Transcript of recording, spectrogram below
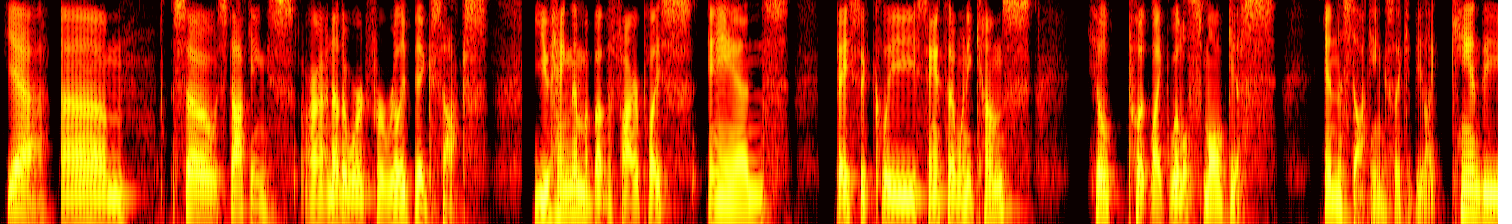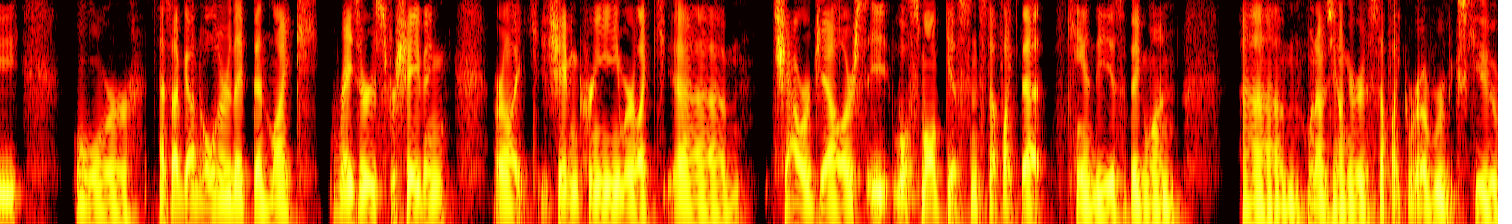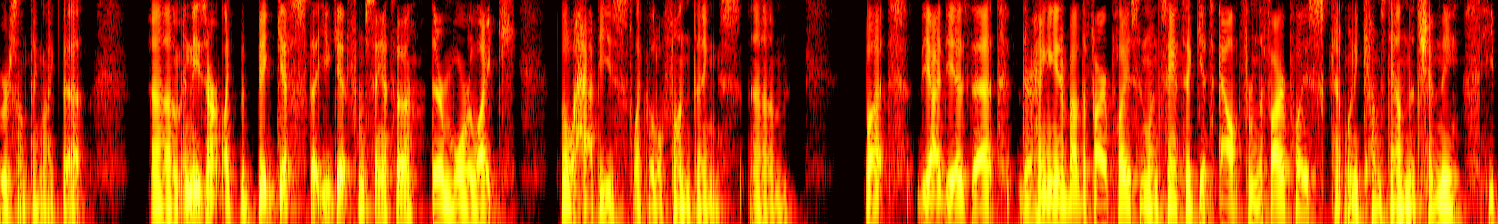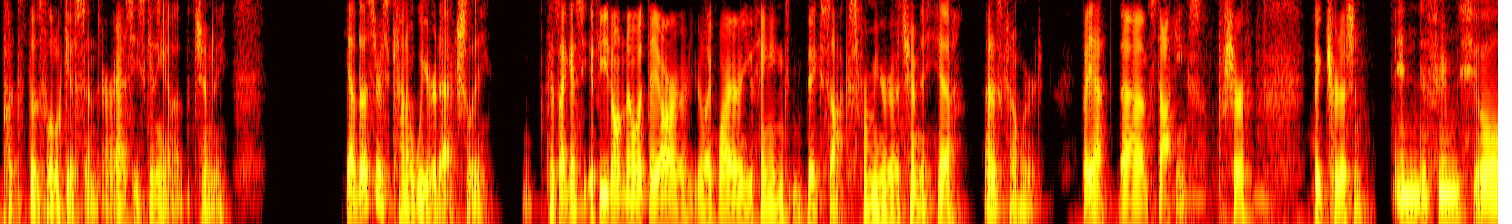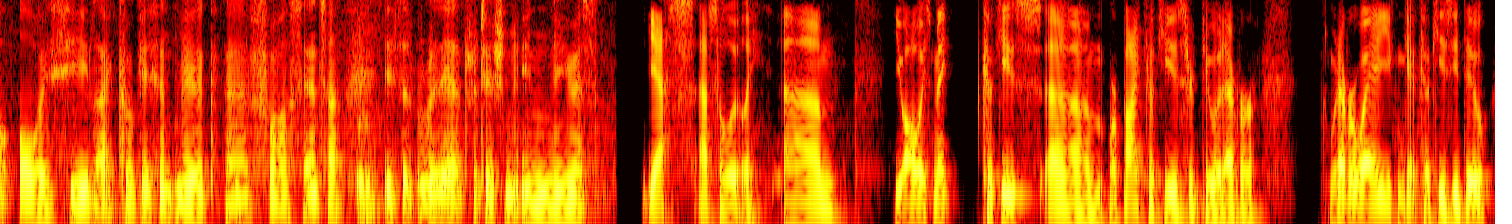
Yeah. Um, so stockings are another word for really big socks. You hang them above the fireplace, and basically, Santa, when he comes, he'll put like little small gifts in the stockings. Like it'd be like candy or as I've gotten older, they've been like razors for shaving, or like shaving cream, or like um, shower gel, or little small gifts and stuff like that. Candy is a big one. Um, when I was younger, stuff like a Rubik's cube or something like that. Um, and these aren't like the big gifts that you get from Santa. They're more like little happies, like little fun things. Um, but the idea is that they're hanging above the fireplace, and when Santa gets out from the fireplace, when he comes down the chimney, he puts those little gifts in there as he's getting out of the chimney. Yeah, those are kind of weird, actually. Because I guess if you don't know what they are, you're like, why are you hanging big socks from your uh, chimney? Yeah, that is kind of weird. But yeah, uh, stockings, for sure. Big tradition. In the films, you always see like cookies and milk uh, for Santa. Is it really a tradition in the US? Yes, absolutely. Um, you always make cookies um, or buy cookies or do whatever, whatever way you can get cookies, you do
